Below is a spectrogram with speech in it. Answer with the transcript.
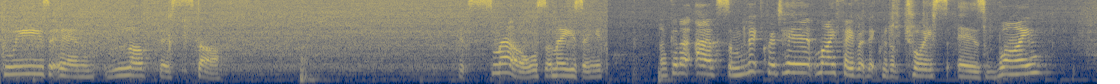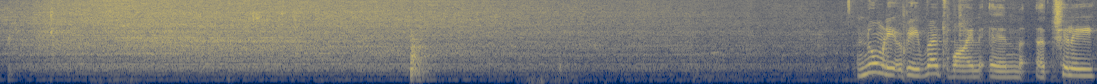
Squeeze it in. Love this stuff. It smells amazing. I'm going to add some liquid here. My favourite liquid of choice is wine. Normally it would be red wine in a chili,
